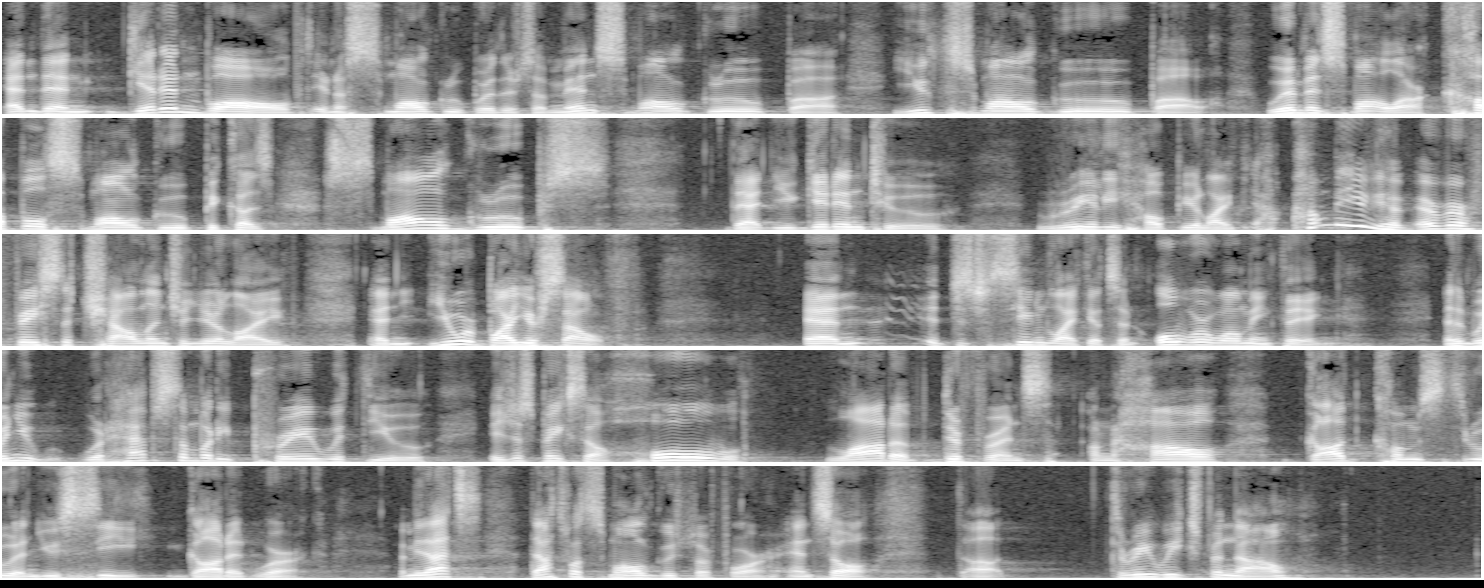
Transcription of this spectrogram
and then get involved in a small group, whether it's a men's small group, uh, youth small group, uh, women's small, or a couple small group, because small groups that you get into really help your life. How many of you have ever faced a challenge in your life and you were by yourself and it just seemed like it's an overwhelming thing? And when you would have somebody pray with you, it just makes a whole lot of difference on how God comes through and you see God at work. I mean, that's, that's what small groups are for. And so, uh, three weeks from now,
